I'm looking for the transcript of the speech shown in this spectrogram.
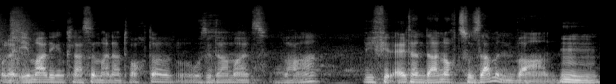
oder ehemaligen Klasse meiner Tochter, wo sie damals war, wie viele Eltern da noch zusammen waren. Mhm.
